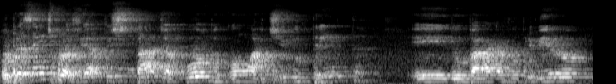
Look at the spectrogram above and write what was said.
O presente projeto está de acordo com o artigo 30 e do parágrafo 1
